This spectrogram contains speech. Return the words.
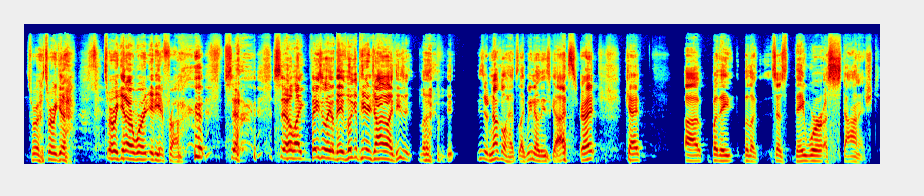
That's where, that's where, we get our, that's where we get our word idiot from. so, so like basically, they look at Peter and John like these are these are knuckleheads. Like we know these guys, right? Okay, uh, but they but look, it says they were astonished,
